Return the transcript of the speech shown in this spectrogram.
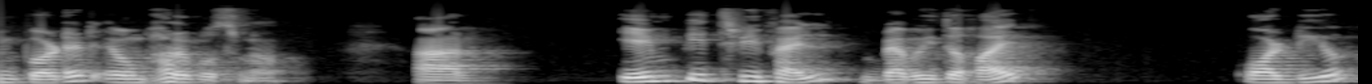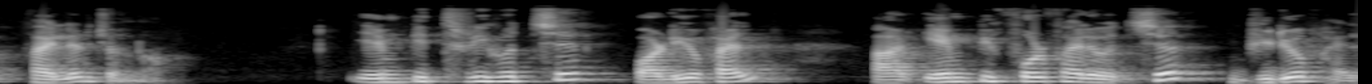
ইম্পর্টেন্ট এবং ভালো প্রশ্ন। আর এমপি থ্রি ফাইল ব্যবহৃত হয় অডিও ফাইলের জন্য। এমপি থ্রি হচ্ছে অডিও ফাইল আর এমপি ফোর ফাইল হচ্ছে ভিডিও ফাইল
